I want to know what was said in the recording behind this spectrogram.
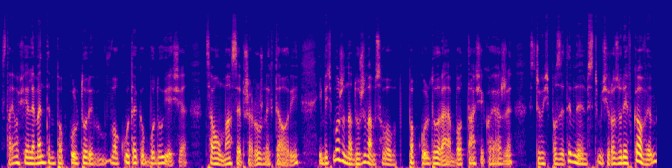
stają się elementem popkultury. Wokół tego buduje się całą masę przeróżnych teorii i być może nadużywam słowo popkultura, bo ta się kojarzy z czymś pozytywnym, z czymś rozrywkowym,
